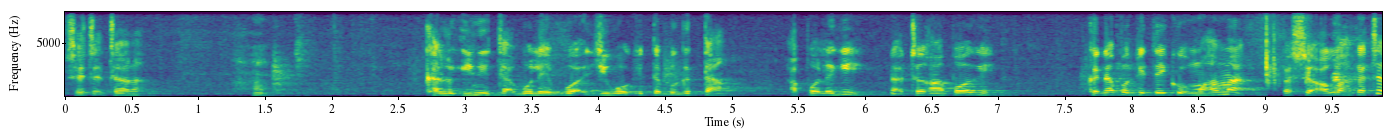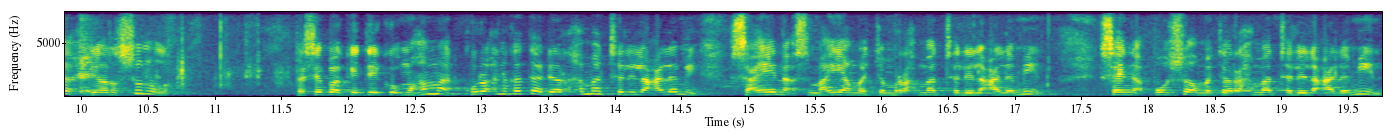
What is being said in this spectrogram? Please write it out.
Saya tak tahu lah. Hmm. Kalau ini tak boleh buat jiwa kita bergetar, apa lagi? Nak terang apa lagi? Kenapa kita ikut Muhammad? Pasal Allah kata dia Rasulullah. Pasal apa kita ikut Muhammad? Quran kata dia rahmat lil alamin. Saya nak sembahyang macam rahmat lil alamin. Saya nak puasa macam rahmat lil alamin.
